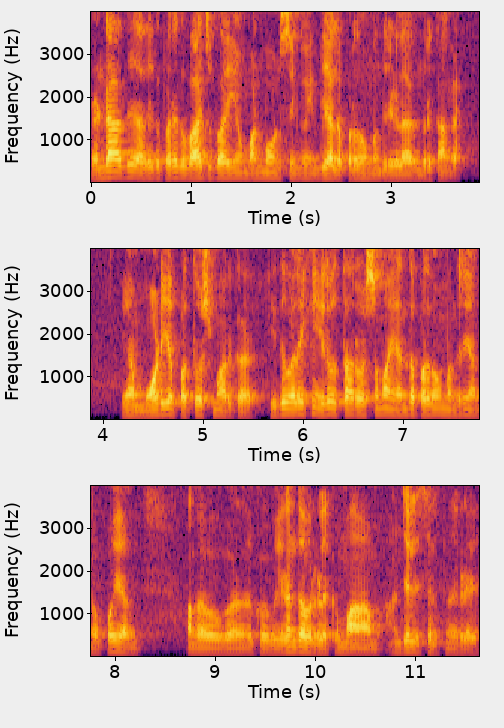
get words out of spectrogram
ரெண்டாவது அதுக்கு பிறகு வாஜ்பாயும் மன்மோகன் சிங்கும் இந்தியாவில் பிரதம மந்திரிகளாக இருந்திருக்காங்க. ஏன் மோடியே பத்து வருஷமாக இருக்கார். இது வரைக்கும் இருபத்தாறு வருஷமாக எந்த பிரதம மந்திரியும் அங்கே போய் அங்கே இறந்தவர்களுக்கு மா அஞ்சலி செலுத்தினது கிடையாது.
